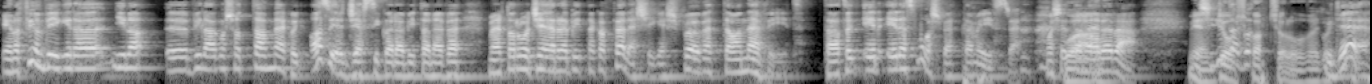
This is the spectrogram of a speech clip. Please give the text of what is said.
én a film végére nyila, ö, világosodtam meg, hogy azért Jessica Rabbit a neve, mert a Roger Rabbitnek a felesége is fölvette a nevét. Tehát, hogy én, én ezt most vettem észre. Most vettem wow. erre rá. Milyen és gyors utána, kapcsoló vagy. Ugye?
